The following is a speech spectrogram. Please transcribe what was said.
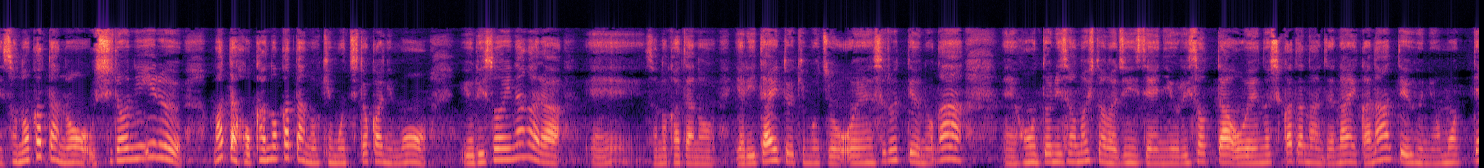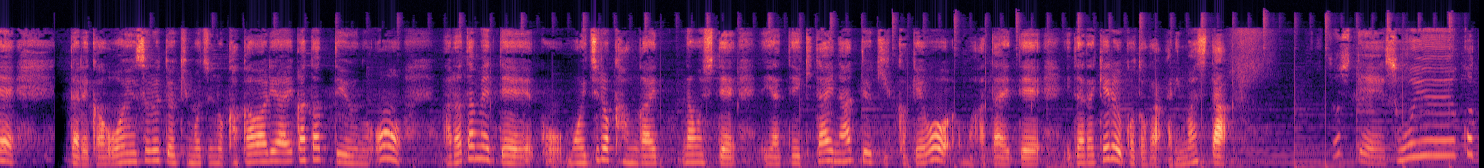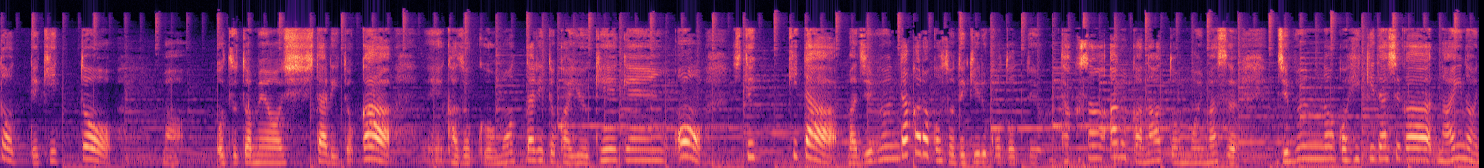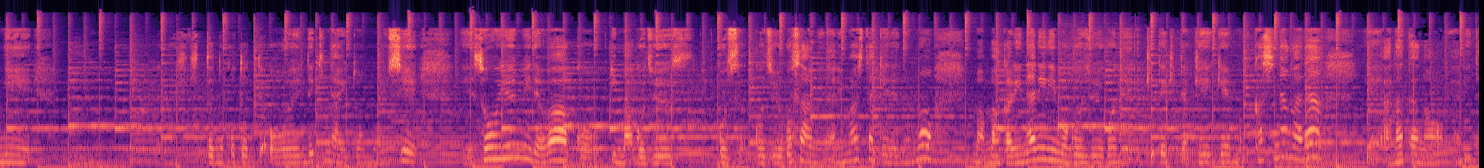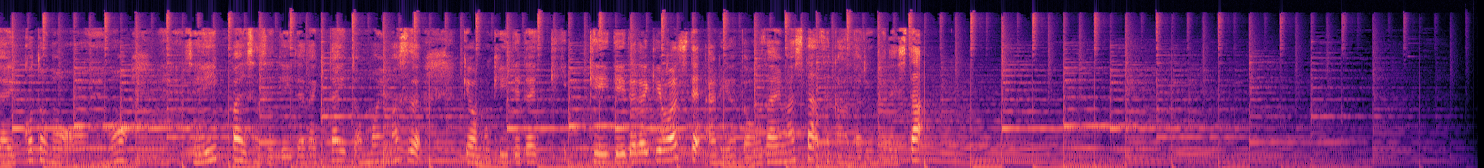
その方の後ろにいる、また他の方の気持ちとかにも寄り添いながら、えー、その方のやりたいという気持ちを応援するっていうのが、えー、本当にその人の人生に寄り添った応援の仕方なんじゃないかなっていうふうに思って、誰かを応援するという気持ちの関わり合い方っていうのを改めてこうもう一度考え直してやっていきたいなっていうきっかけを与えていただけることがありました。そしてそういうことってきっと、まあ、お勤めをしたりとか、家族を持ったりとかいう経験をしてきた、まあ、自分だからこそできることってたくさんあるかなと思います。自分のこう引き出しがないのに人のことって応援できないと思うし、えそういう意味ではこう今50 55歳になりましたけれども、まあ、曲がりなりにも55年生きてきた経験も生かしながら、えあなたのやりたいことの応援を、え精一杯させていただきたいと思います。今日も聞いていただき聞いていただきましてありがとうございました。セカンドルームでした。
